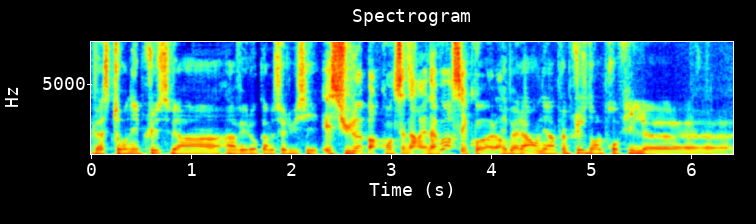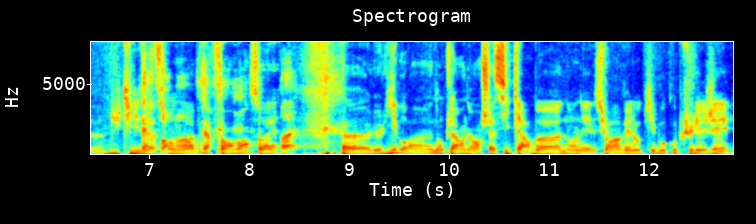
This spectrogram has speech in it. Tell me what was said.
va se tourner plus vers un, un vélo comme celui-ci. Et celui-là, par contre, ça n'a rien à voir. C'est quoi alors? Et ben là, on est un peu plus dans le profil euh, d'utilisation Performant. euh, performance, ouais. Ouais. Euh, le libre. Donc là, on est en châssis carbone, on est sur un vélo qui est beaucoup plus léger,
